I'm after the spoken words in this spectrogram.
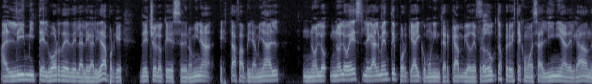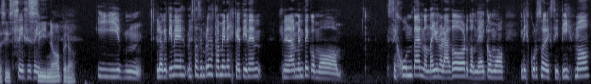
al límite, el borde de la legalidad, porque de hecho lo que se denomina estafa piramidal no lo, no lo es legalmente porque hay como un intercambio de Sí. productos, pero viste como esa línea delgada donde decís Sí, sí, sí. no, pero... Y mm, lo que tienen estas empresas también es que tienen generalmente como se juntan donde hay un orador, donde hay como discurso de exitismo,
